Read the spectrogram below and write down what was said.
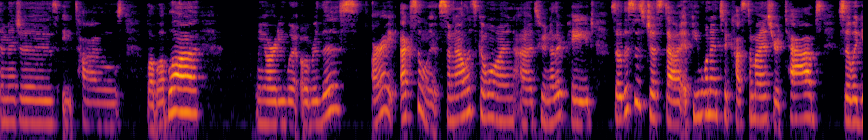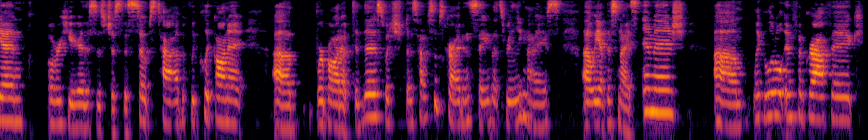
images, eight tiles, blah, blah, blah. We already went over this. All right, excellent. So now let's go on uh, to another page. So this is just uh, if you wanted to customize your tabs. So again, over here, this is just the soaps tab. If we click on it, uh, we're brought up to this, which does have subscribe and save. That's really nice. Uh, we have this nice image, um, like a little infographic,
